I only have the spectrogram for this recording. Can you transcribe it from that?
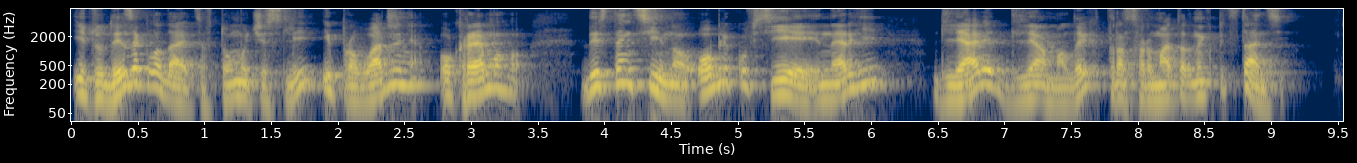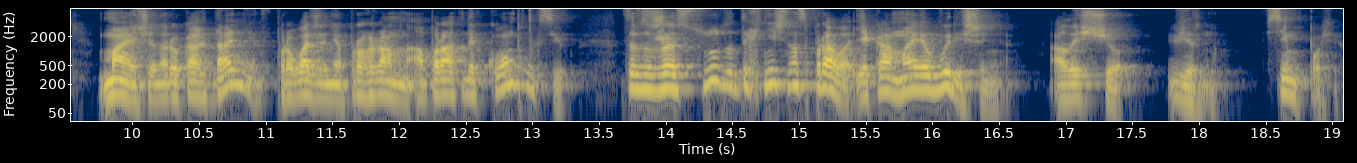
І туди закладається в тому числі і провадження окремого дистанційного обліку всієї енергії для, для малих трансформаторних підстанцій. Маючи на руках дані впровадження програмно-апаратних комплексів, це вже суто технічна справа, яка має вирішення. Але що? Вірно, всім пофіг.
